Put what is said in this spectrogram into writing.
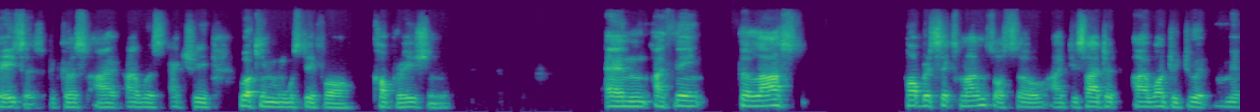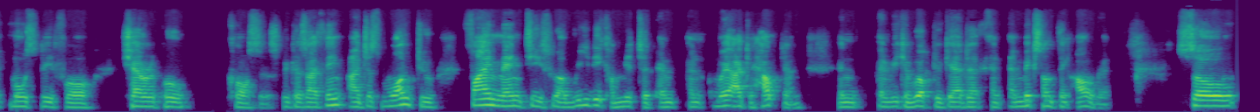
basis because I, I was actually working mostly for corporation. And I think the last probably six months or so, I decided I want to do it mostly for charitable causes because I think I just want to find mentees who are really committed and, and where I can help them and, and we can work together and, and make something out of it. So,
